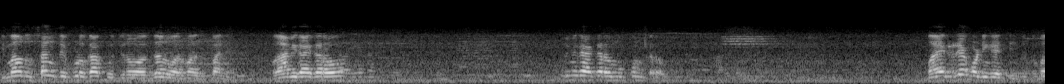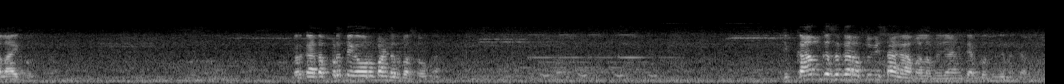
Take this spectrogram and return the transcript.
ती माणूस सांगते पुढं काकूती ना जनावर माझं पाण्यात मग आम्ही काय करावं? तुम्ही काय करावं? मग फोन करावं? माझ्याकडे रेकॉर्डिंग आहे त्यांची तुम्हाला ऐकून बरं का आता प्रत्येकावर भांडत बसव का? ते काम कसं करा तुम्ही सांगा आम्हाला म्हणजे आम्ही त्या पद्धतीनं करतो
